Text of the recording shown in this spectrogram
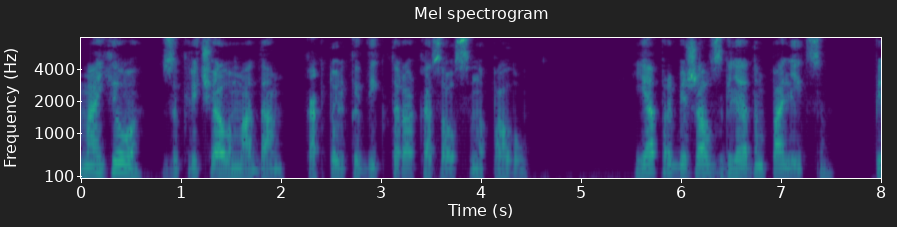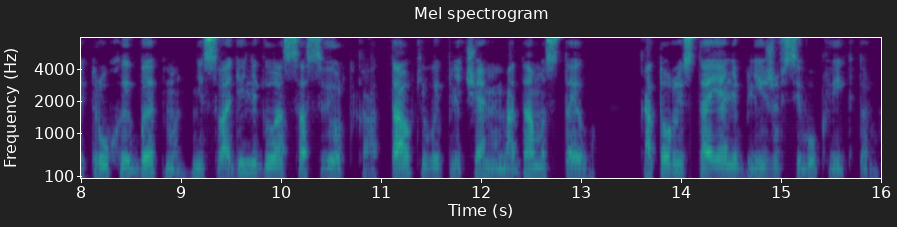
«Мое!» — закричала мадам, как только Виктор оказался на полу. Я пробежал взглядом по лицам. Петруха и Бэтмен не сводили глаз со свертка, отталкивая плечами мадам Стеллу, которые стояли ближе всего к Виктору.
